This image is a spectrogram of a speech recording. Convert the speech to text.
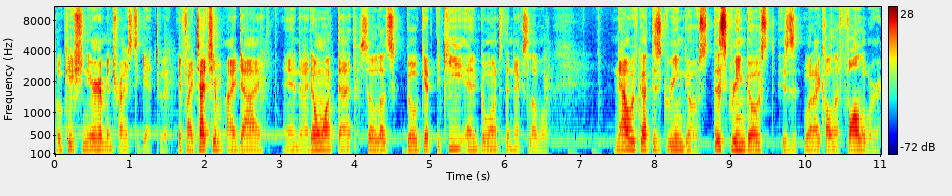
location near him and tries to get to it. If I touch him, I die, and I don't want that. So let's go get the key and go on to the next level. Now we've got this green ghost. This green ghost is what I call a follower.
